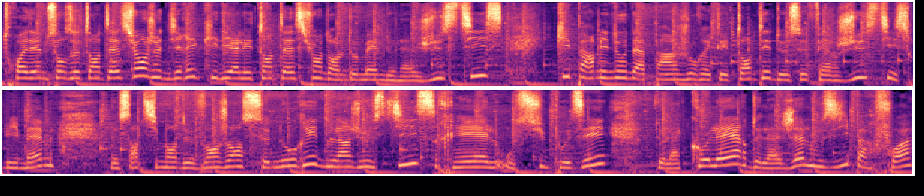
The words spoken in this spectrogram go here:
Troisième source de tentation, je dirais qu'il y a les tentations dans le domaine de la justice. Qui parmi nous n'a pas un jour été tenté de se faire justice lui-même Le sentiment de vengeance se nourrit de l'injustice, réelle ou supposée, de la colère, de la jalousie parfois.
